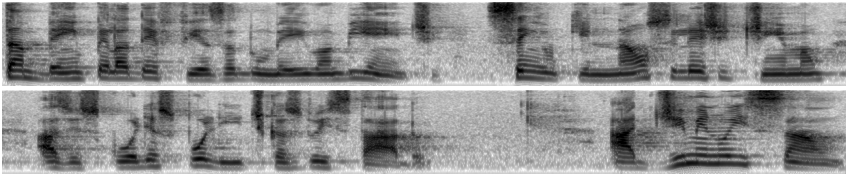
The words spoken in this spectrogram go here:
também pela defesa do meio ambiente, sem o que não se legitimam as escolhas políticas do Estado. A diminuição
